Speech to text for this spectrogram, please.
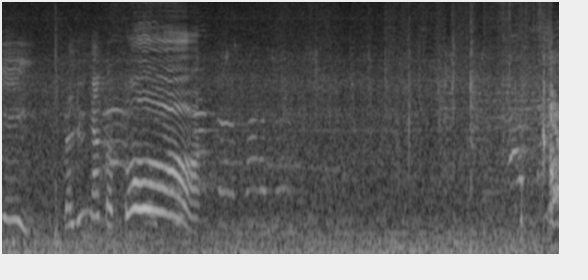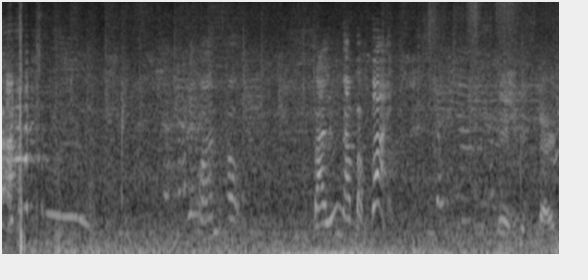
Yay. Balloon number four. Oh. Balloon number five. Hey, you can start.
